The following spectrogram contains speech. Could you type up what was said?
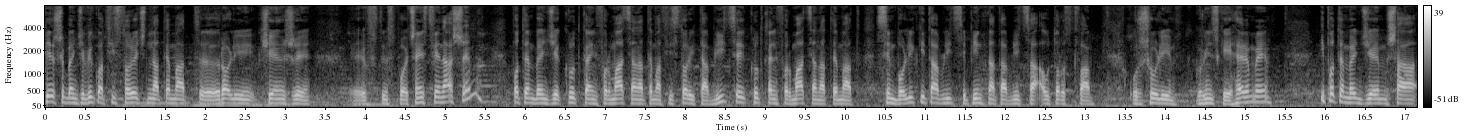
pierwszy będzie wykład historyczny na temat e, roli księży w tym społeczeństwie naszym. Potem będzie krótka informacja na temat historii tablicy, krótka informacja na temat symboliki tablicy, piękna tablica autorstwa Urszuli Górnickiej-Hermy. I potem będzie msza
